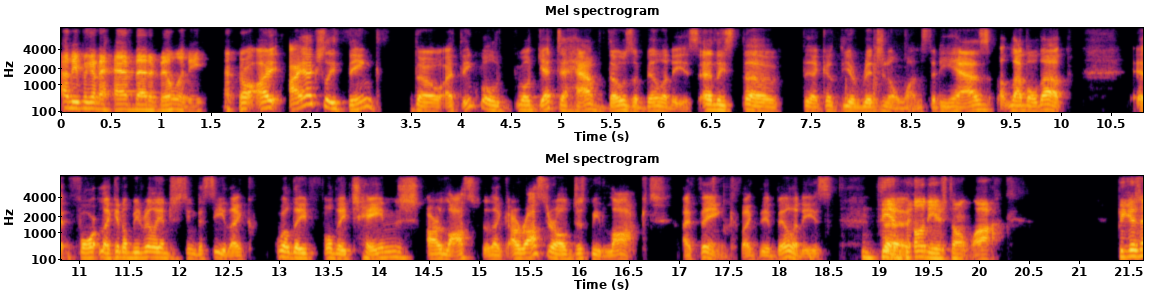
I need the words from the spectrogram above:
not even going to have that ability. No i i actually think though i think we'll we'll get to have those abilities at least the like the original ones that he has leveled up for like it'll be really interesting to see like will they will they change our lost like our roster will just be locked i think like the abilities the to, abilities don't lock because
